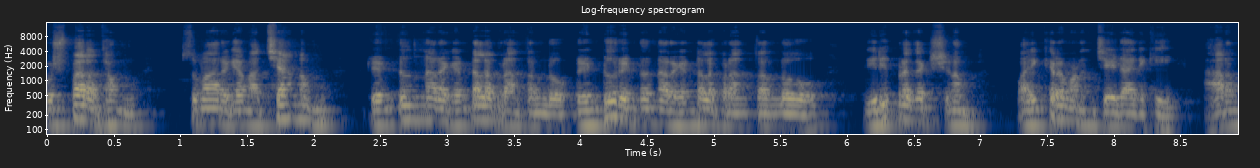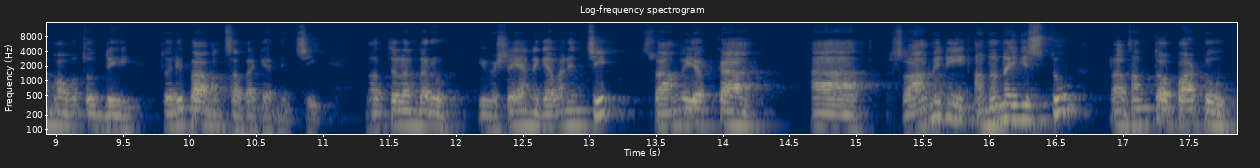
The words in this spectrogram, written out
పుష్పరథం సుమారుగా మధ్యాహ్నం రెండున్నర గంటల ప్రాంతంలో రెండు రెండున్నర గంటల ప్రాంతంలో గిరి ప్రదక్షిణం పరిక్రమణం చేయడానికి ఆరంభమవుతుంది తొలిపావంస దగ్గర నుంచి. భక్తులందరూ ఈ విషయాన్ని గమనించి స్వామి యొక్క ఆ స్వామిని అనునయిస్తూ రథంతో పాటు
